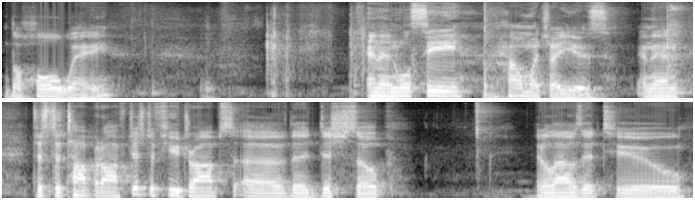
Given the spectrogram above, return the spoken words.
the whole way. And then we'll see how much I use. And then just to top it off, just a few drops of the dish soap. It allows it to,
